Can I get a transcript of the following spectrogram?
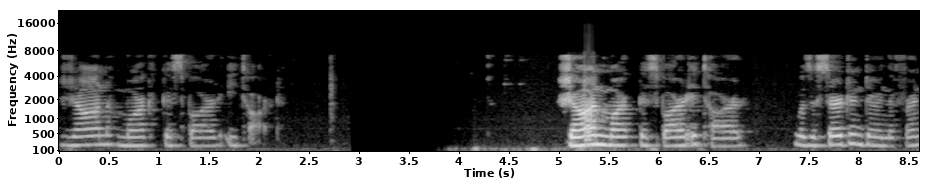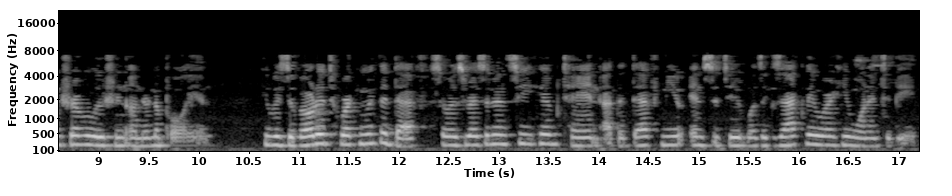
Jean-Marc Gaspard Itard. Jean-Marc Gaspard Itard was a surgeon during the French Revolution under Napoleon. He was devoted to working with the deaf, so his residency he obtained at the Deaf Mute Institute was exactly where he wanted to be.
